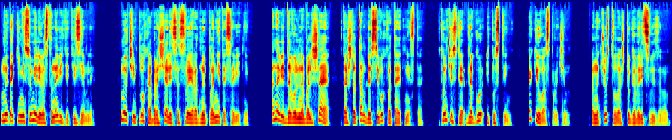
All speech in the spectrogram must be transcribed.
Мы так и не сумели восстановить эти земли. Мы очень плохо обращались со своей родной планетой, советник. Она ведь довольно большая, так что там для всего хватает места. В том числе для гор и пустынь. Как и у вас, впрочем. Она чувствовала, что говорит с вызовом.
